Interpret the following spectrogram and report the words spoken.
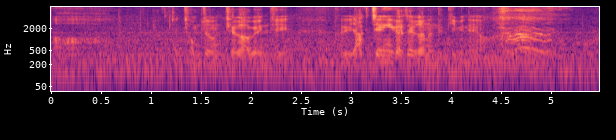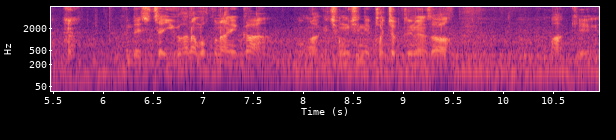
어, 점점 제가 왠지 그 약쟁이가 돼가는 느낌이네요. 근데 진짜 이거 하나 먹고 나니까 뭔가 이렇게 정신이 번쩍 들면서 막 이렇게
